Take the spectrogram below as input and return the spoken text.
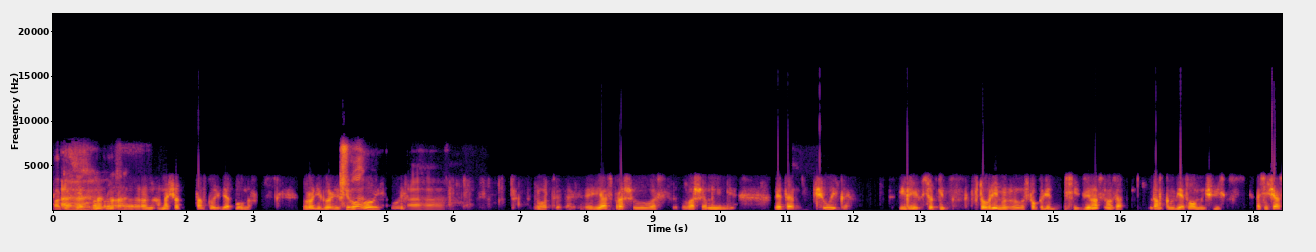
Пока ага. нет вопроса. На, на, насчет танковых биатлонов. Вроде говорили, Чего? что ой, ой. Ага. Вот. Я спрашиваю у вас ваше мнение. Это чуйка или все-таки в то время, сколько лет, 10-12 назад, танковый биатлон начались, а сейчас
